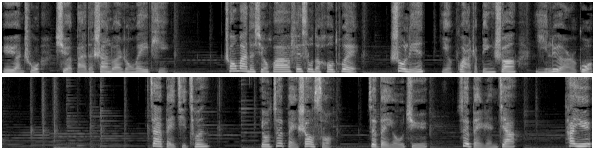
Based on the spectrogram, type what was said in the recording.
与远处雪白的山峦融为一体。窗外的雪花飞速的后退，树林也挂着冰霜一掠而过。在北极村，有最北哨所、最北邮局、最北人家，它与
